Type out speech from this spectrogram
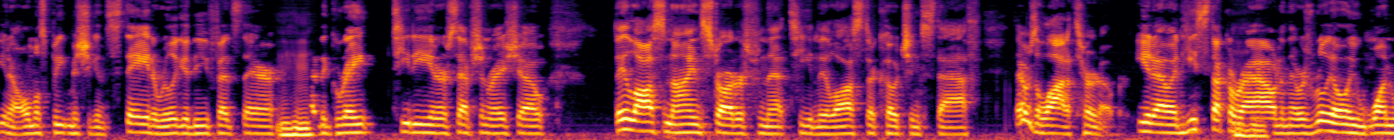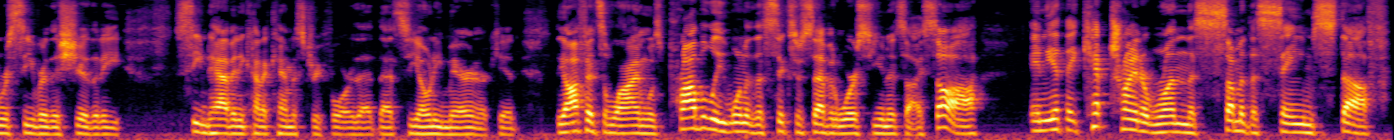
you know almost beat Michigan State, a really good defense there. Mm-hmm. had the great TD interception ratio. they lost nine starters from that team. They lost their coaching staff. There was a lot of turnover, you know, and he stuck Mm-hmm. around. And there was really only one receiver this year that he seemed to have any kind of chemistry for that that Sione Mariner kid. The offensive line was probably one of the six or seven worst units I saw, and yet they kept trying to run the some of the same stuff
